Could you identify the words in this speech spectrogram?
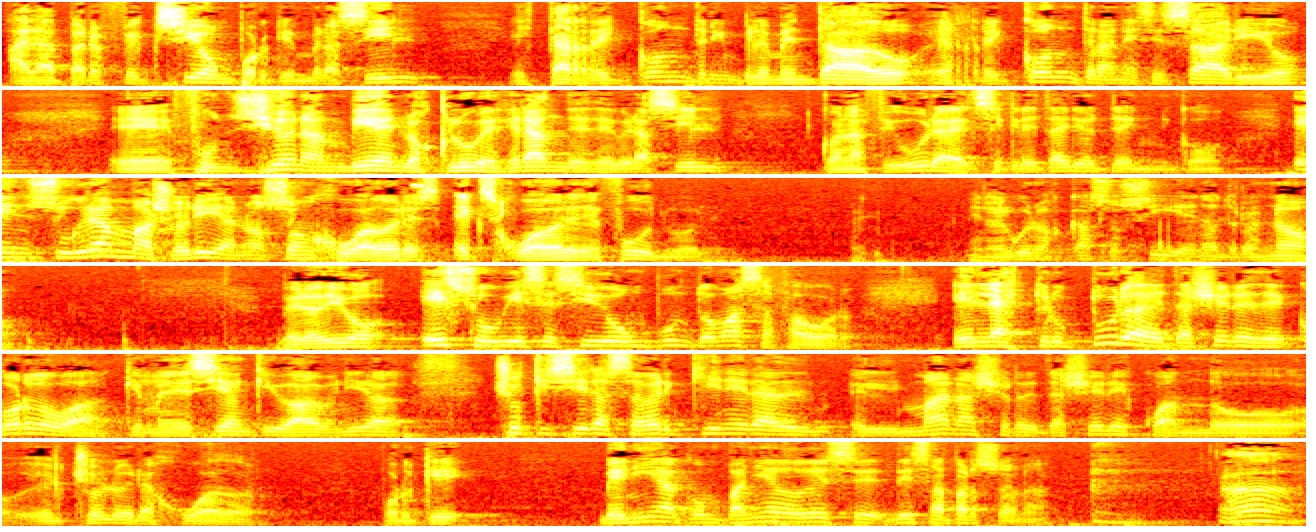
a la perfección porque en Brasil está recontra implementado, es recontra necesario, eh, funcionan bien los clubes grandes de Brasil con la figura del secretario técnico. En su gran mayoría no son jugadores, exjugadores de fútbol. En algunos casos sí, en otros no. Pero digo, eso hubiese sido un punto más a favor. En la estructura de Talleres de Córdoba, que me decían que iba a venir a... Yo quisiera saber quién era el, el manager de Talleres cuando el Cholo era jugador. Porque venía acompañado de, ese, de esa persona. Ah,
